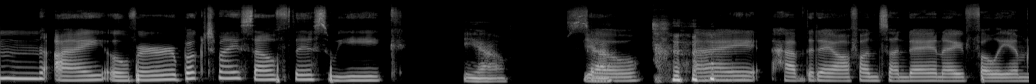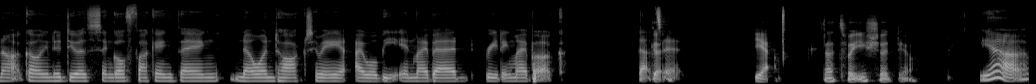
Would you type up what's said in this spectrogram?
mm, i overbooked myself this week Yeah. so Yeah. I have the day off on Sunday and I fully am not going to do a single fucking thing. No one talk to me. I will be in my bed reading my book. That's Good. it. Yeah. That's what you should do. Yeah,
